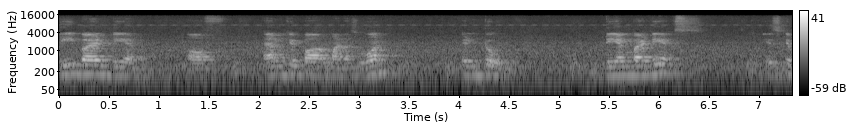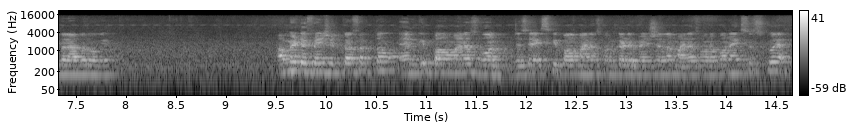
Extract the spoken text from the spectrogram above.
D by D M of M के power minus one into D M by D X इसके बराबर हो गया। अब मैं डिफरेंशिएट कर सकता हूँ m की पावर माइनस वन जैसे x की पावर माइनस वन का डिफरेंशियल है minus one upon x square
